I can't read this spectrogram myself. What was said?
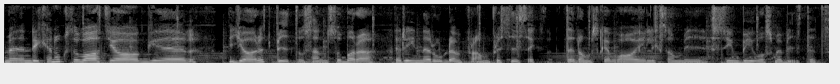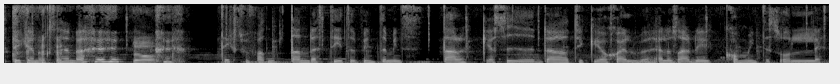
Men det kan också vara att jag eh, gör ett beat och sen så bara rinner orden fram precis exakt där de ska vara i, liksom i symbios med beatet. Det kan också hända. Ja. Textförfattandet är typ inte min starka sida tycker jag själv. Eller så här, det kommer inte så lätt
